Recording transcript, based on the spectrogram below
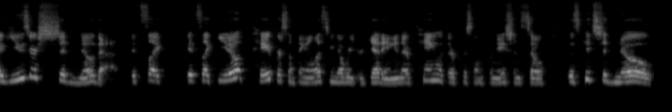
a user should know that. It's like it's like you don't pay for something unless you know what you're getting, and they're paying with their personal information. So those kids should know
